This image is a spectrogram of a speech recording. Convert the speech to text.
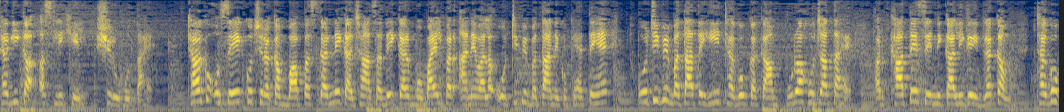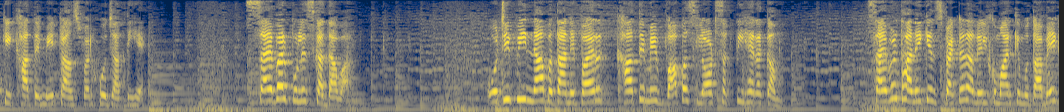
ठगी का असली खेल शुरू होता है। ठग उसे कुछ रकम वापस करने का झांसा देकर मोबाइल पर आने वाला ओटीपी बताने को कहते हैं। ओटीपी बताते ही ठगों का काम पूरा हो जाता है और खाते से निकाली गई रकम ठगों के खाते में ट्रांसफ़र हो जाती है। साइबर पुलिस का दावा ओटीपी ना बताने पर खाते में वापस लौट सकती है रकम। साइबर थाने के इंस्पेक्टर अनिल कुमार के मुताबिक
